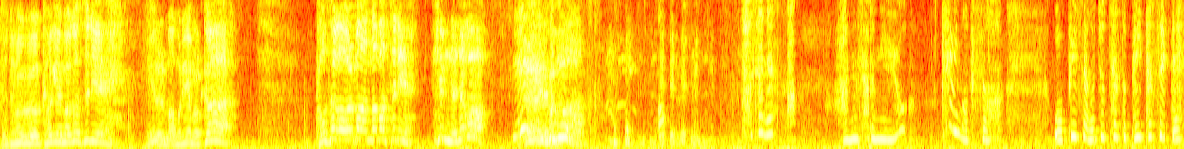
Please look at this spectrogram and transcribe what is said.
두둑하게 먹었으니 일을 마무리해볼까? 고사가 얼마 안 남았으니 힘내자고! 저자는 아는 사람이에요? 틀림없어. 오필상을 쫓아서 배 탔을 때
